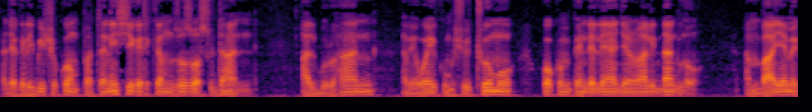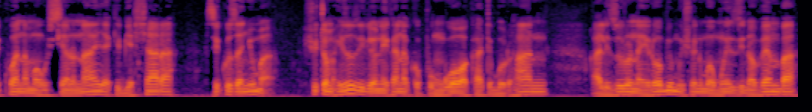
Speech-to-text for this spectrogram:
hajakaribishwa kuwa mpatanishi katika mzozo wa Sudan. Al Burhan amewahi kumshutumu kwa kumpendelea Jenerali Daglo ambaye amekuwa na mahusiano naye ya kibiashara siku za nyuma. Shutuma hizo zilionekana kupungua wakati Burhan alizuru Nairobi mwishoni mwa mwezi Novemba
